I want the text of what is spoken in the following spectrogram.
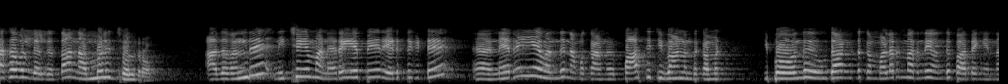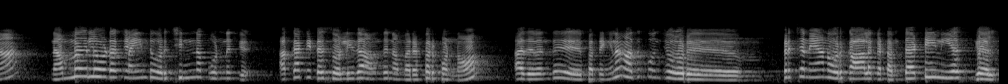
தகவல்களை தான் நம்மளும் சொல்றோம். அதை வந்து நிச்சயமா நிறைய பேர் எடுத்துக்கிட்டு நிறைய வந்து நமக்கான பாசிட்டிவான அந்த கமெண்ட் இப்போ வந்து உதாரணத்துக்கு மலர் மருந்தே வந்து பாத்தீங்கன்னா நம்மளோட கிளைண்ட் ஒரு சின்ன பொண்ணுக்கு அக்கா கிட்ட சொல்லி தான் வந்து நம்ம ரெஃபர் பண்ணோம். அது வந்து பாத்தீங்கன்னா அது கொஞ்சம் ஒரு பிரச்சனையான ஒரு காலகட்டம். தேர்ட்டீன் இயர்ஸ் கேர்ள்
